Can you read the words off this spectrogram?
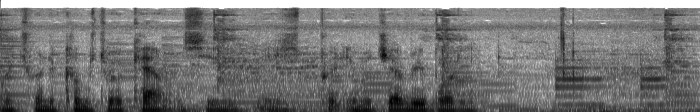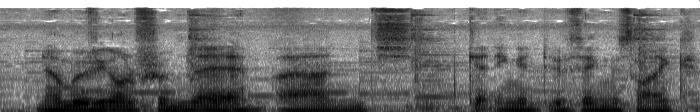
which when it comes to accountancy is pretty much everybody. Now moving on from there and getting into things like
